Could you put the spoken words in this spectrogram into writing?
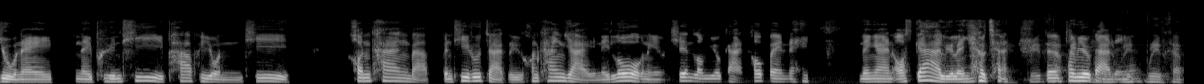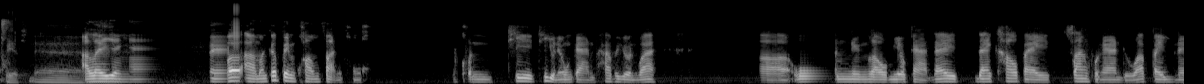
อยู่ในในพื้นที่ภาพยนตร์ที่ ค่อนข้างแบบเป็นที่รู้จักหรือค่อนข้างใหญ่ในโลกเนี่ยเช่น เรามีโอกาสเข้าไปในในงานออสการ์หรืออะไรเงี้ยอาจารย์ถ้ามีโอกาสอย่างเงี้ยเบรดคาเปตอะไรอย่างเงี้ยแต่ว่าอ่ามันก็เป็นความฝันของคนที่ที่อยู่ในวงการภาพยนตร์ว่าเอ่อวันหนึ่งเรามีโอกาสได้ได้เข้าไปสร้างผลงานหรือว่าไปใน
